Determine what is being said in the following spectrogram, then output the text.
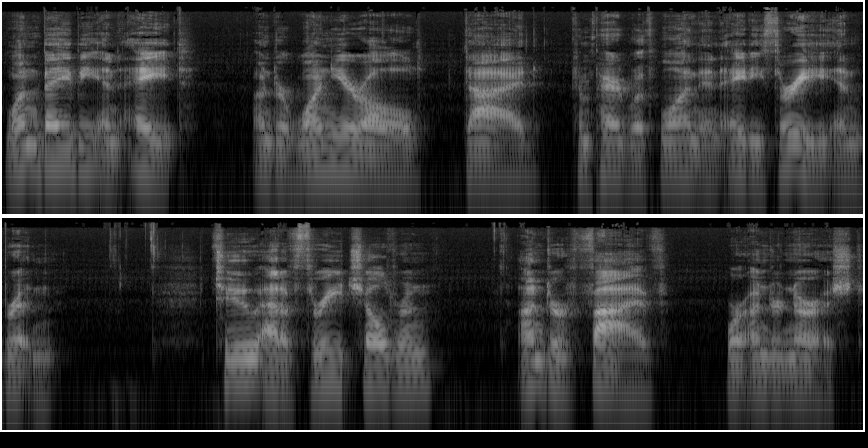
One baby in eight under one year old died, compared with one in 83 in Britain. Two out of three children under five were undernourished.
